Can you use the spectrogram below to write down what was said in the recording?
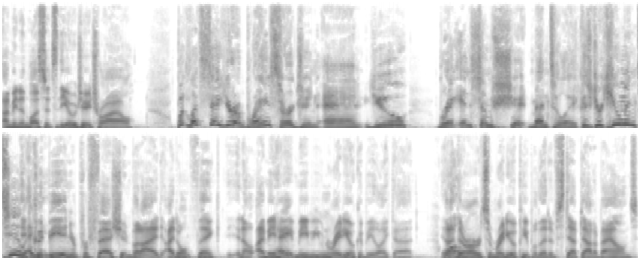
I mean, unless it's the OJ trial, But let's say you're a brain surgeon and you bring in some shit mentally because you're human too. It and could be in your profession, but I I don't think you know. I mean, hey, maybe even radio could be like that. Yeah, Well- there are some radio people that have stepped out of bounds.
